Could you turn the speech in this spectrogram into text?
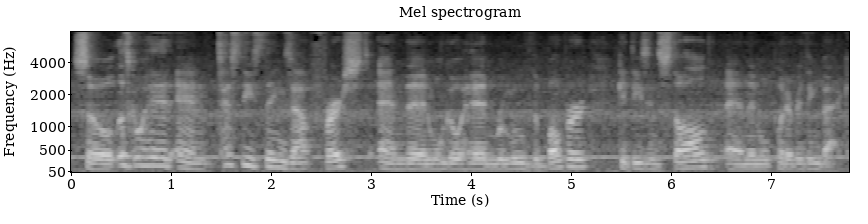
So let's go ahead and test these things out first and then we'll go ahead and remove the bumper, get these installed, and then we'll put everything back.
